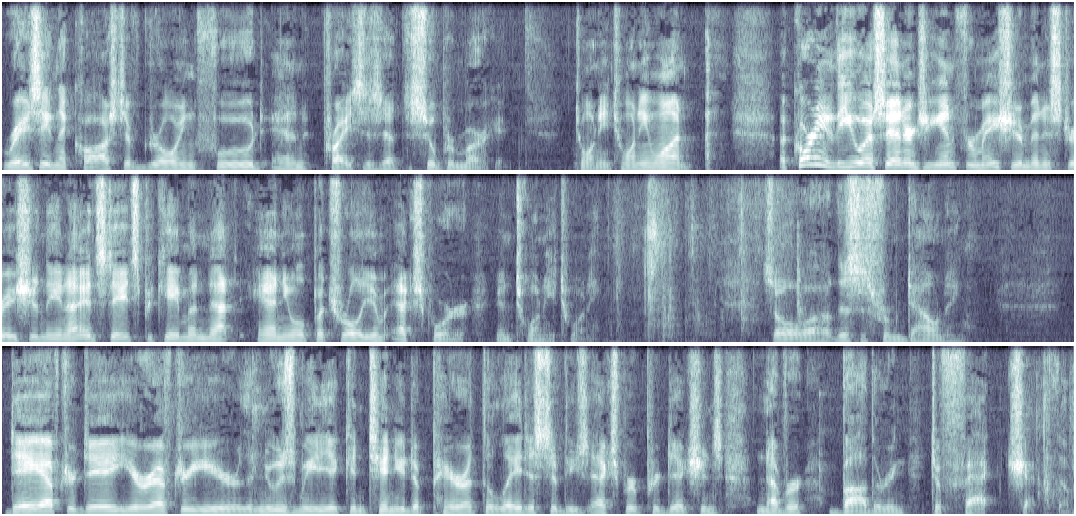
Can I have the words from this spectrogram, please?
raising the cost of growing food and prices at the supermarket. 2021. According to the U.S. Energy Information Administration, the United States became a net annual petroleum exporter in 2020. So uh, this is from Downing. Day after day, year after year, the news media continue to parrot the latest of these expert predictions, never bothering to fact check them.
